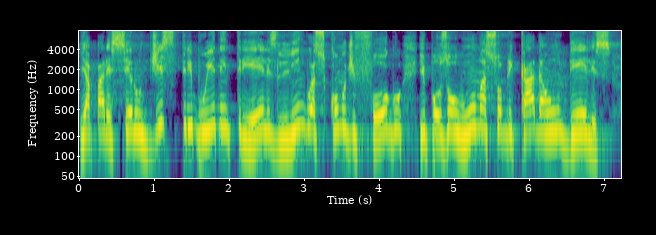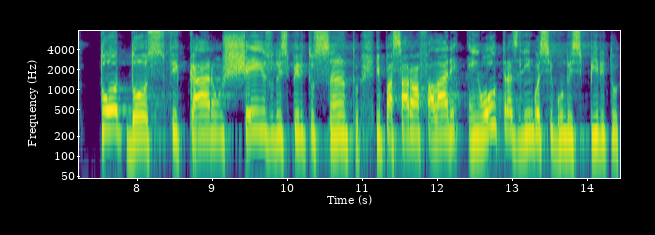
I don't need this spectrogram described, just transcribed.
e apareceram distribuídas entre eles línguas como de fogo, e pousou uma sobre cada um deles. Todos ficaram cheios do Espírito Santo e passaram a falar em outras línguas, segundo o Espírito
